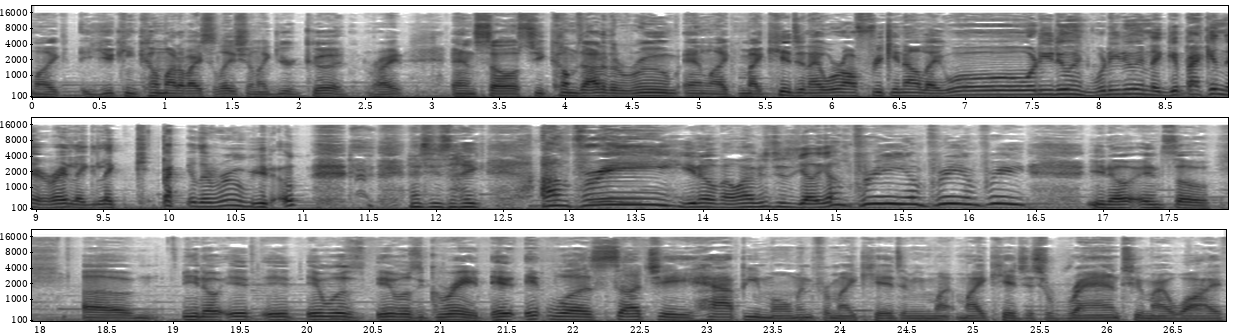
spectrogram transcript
Like you can come out of isolation, like you're good, right? And so she comes out of the room, and like my kids and I, we're all freaking out, like, whoa, what are you doing? What are you doing? Like get back in there, right? Like like get back in the room, you know? and she's like, I'm free, you know. My wife is just yelling, I'm free, I'm free, I'm free, you know. And so um, you know, it, it, it was it was great. It, it was such a happy moment for my kids. I mean, my, my kids just ran to my wife.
